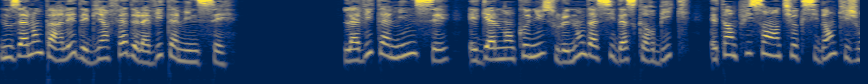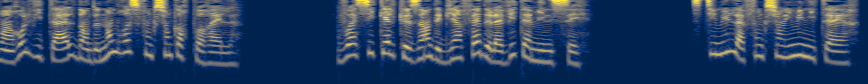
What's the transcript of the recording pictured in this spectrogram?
nous allons parler des bienfaits de la vitamine C. La vitamine C, également connue sous le nom d'acide ascorbique, est un puissant antioxydant qui joue un rôle vital dans de nombreuses fonctions corporelles. Voici quelques-uns des bienfaits de la vitamine C. Stimule la fonction immunitaire.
